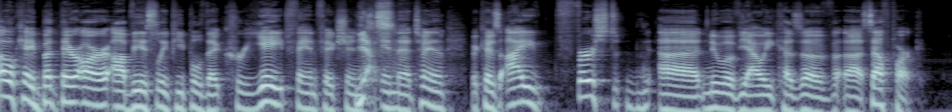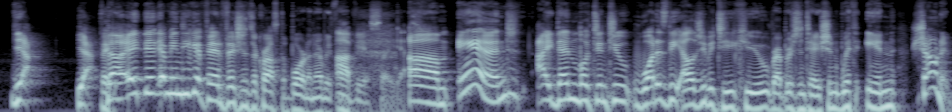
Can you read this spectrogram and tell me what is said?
Okay, but there are obviously people that create fan fictions Yes. in that term because I first uh, knew of Yaoi because of uh, South Park, Yeah. Yeah. No, it, it- I mean, you get fan fictions across the board on everything. obviously. Yes. Um, and I then looked into what is the LGBTQ representation within shonen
